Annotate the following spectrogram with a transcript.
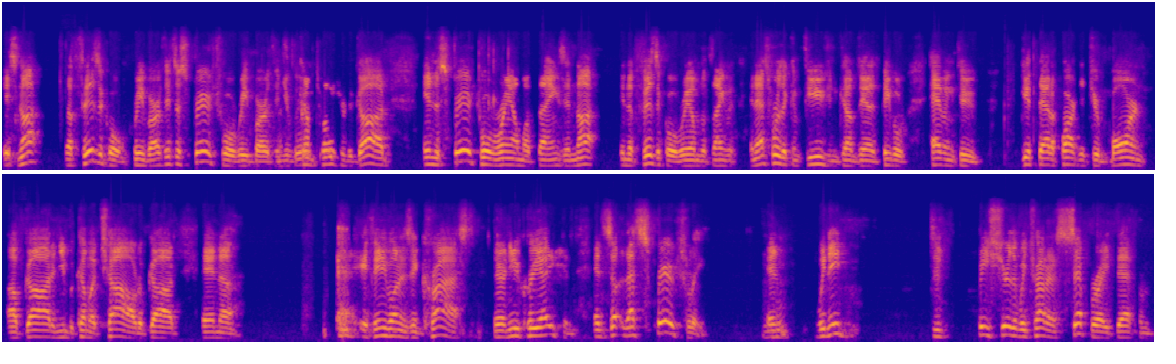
it's not a physical rebirth, it's a spiritual rebirth. And you become closer to God in the spiritual realm of things and not in the physical realm of things. And that's where the confusion comes in, is people having to get that apart that you're born of God and you become a child of God. And uh, if anyone is in Christ, they're a new creation. And so that's spiritually. Mm-hmm. And we need to be sure that we try to separate that from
